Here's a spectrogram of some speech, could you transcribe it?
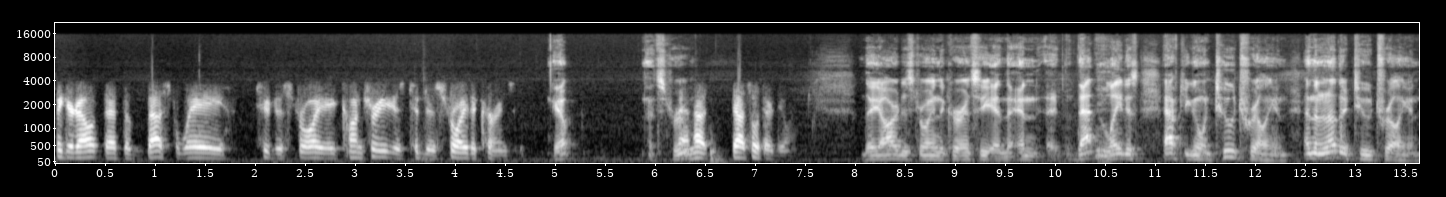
figured out that the best way to destroy a country is to destroy the currency, Yep, that's true. and that that's what they're doing. They are destroying the currency, and and that latest after you're going two trillion, and then another two trillion,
